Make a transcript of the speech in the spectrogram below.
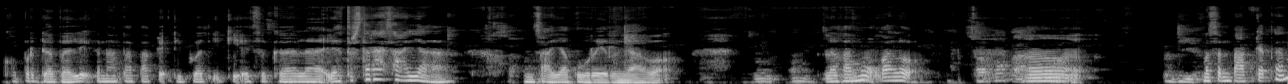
koper udah balik kenapa pakai dibuat IGS segala? Ya terserah saya. Saya kurirnya kok. Lah kamu kalau eh, mesen paket kan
